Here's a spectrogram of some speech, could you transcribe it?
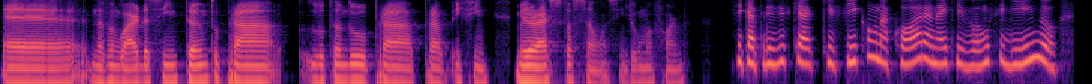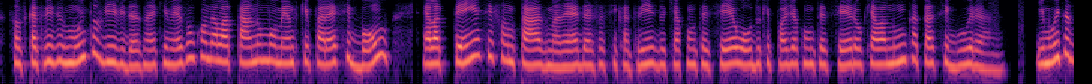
é, na vanguarda, assim, tanto para lutando para, enfim, melhorar a situação, assim, de alguma forma. Cicatrizes que, que ficam na Cora, né, que vão seguindo, são cicatrizes muito vívidas, né, que mesmo quando ela está num momento que parece bom, ela tem esse fantasma, né, dessa cicatriz, do que aconteceu ou do que pode acontecer, ou que ela nunca está segura. E muita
